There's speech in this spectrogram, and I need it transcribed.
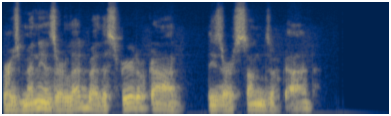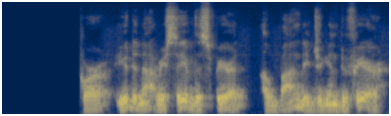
For as many as are led by the Spirit of God, these are sons of God. For you did not receive the spirit of bondage again to fear.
